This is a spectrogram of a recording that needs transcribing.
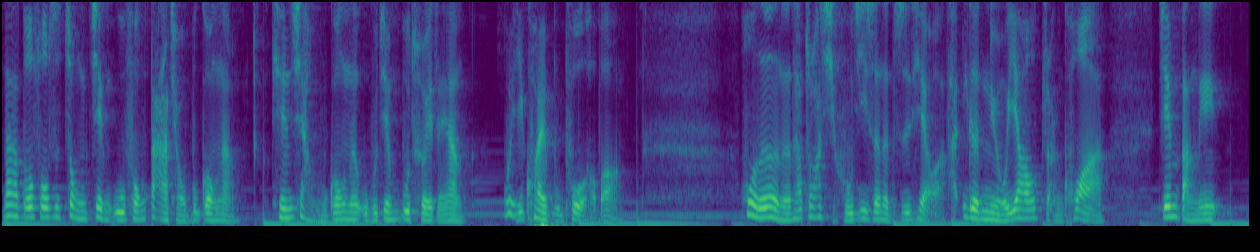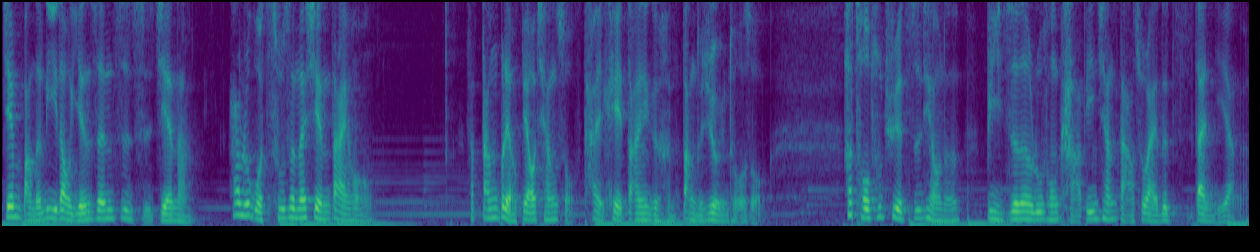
那都说是重剑无锋，大巧不工啊！天下武功呢无坚不摧，怎样唯快不破，好不好？霍德尔呢，他抓起胡寄生的枝条啊，他一个扭腰转胯，肩膀的肩膀的力道延伸至指尖呐。他如果出生在现代哦，他当不了标枪手，他也可以当一个很棒的救援投手。他投出去的枝条呢，笔直的如同卡宾枪打出来的子弹一样啊！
